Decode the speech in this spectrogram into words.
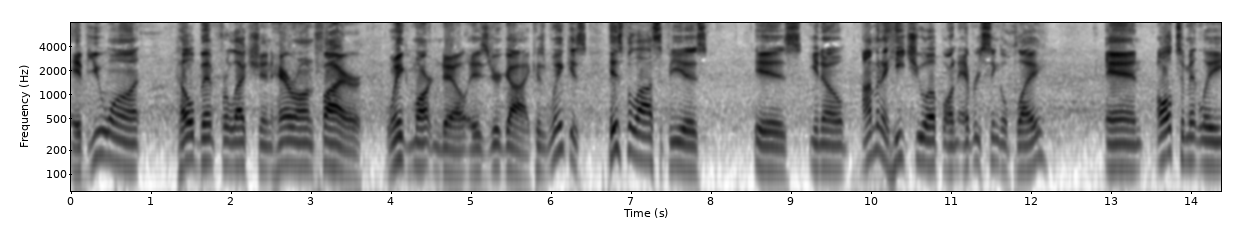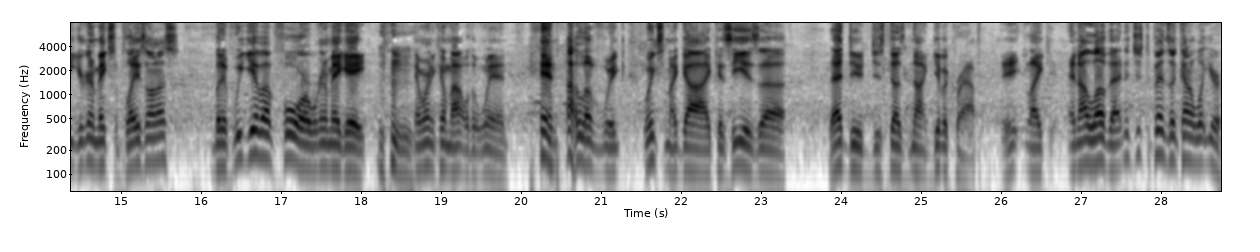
If you want hell bent for election, hair on fire, Wink Martindale is your guy because Wink is his philosophy is is you know I'm going to heat you up on every single play, and ultimately you're going to make some plays on us. But if we give up four, we're going to make eight, and we're going to come out with a win. And I love Wink. Wink's my guy because he is uh, that dude just does not give a crap. Like, and I love that. And it just depends on kind of what your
